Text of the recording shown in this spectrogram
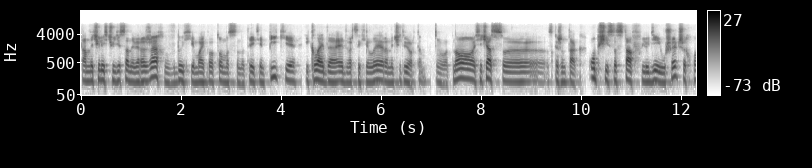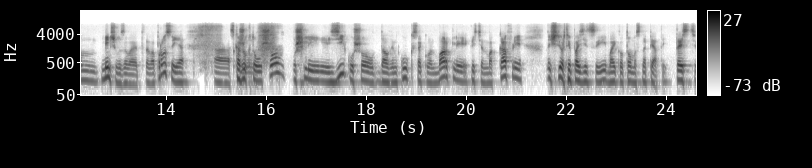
там начались чудеса на виражах в духе Майкла Томаса на третьем пике и Клайда Эдвардса Хиллера на четвертом. Вот. Но сейчас, э, скажем так, общий состав людей ушедших, он меньше вызывает вопросы. Я э, скажу, кто ушел. Ушли Зик, ушел Далвин Кук, Секван Баркли, Кристиан МакКафри, на четвертой позиции и Майкл Томас на пятой. То есть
